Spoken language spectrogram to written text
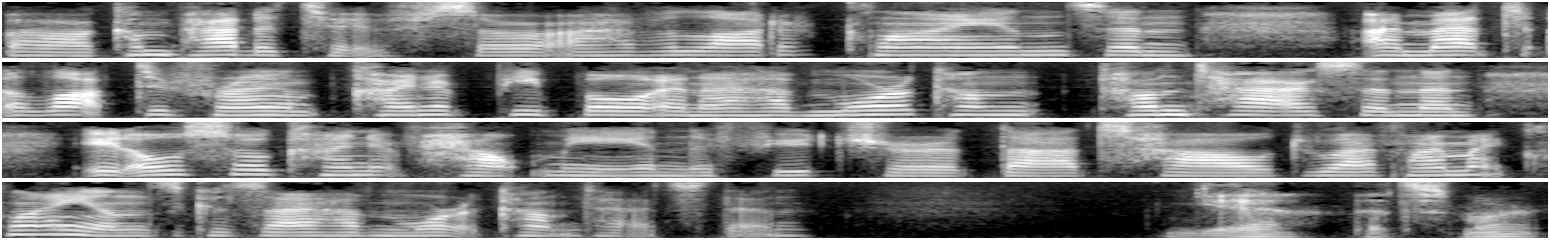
uh, competitive, so I have a lot of clients and I met a lot different kind of people and I have more con- contacts and then it also kind of helped me in the future that's how do I find my clients because I have more contacts then. Yeah, that's smart.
